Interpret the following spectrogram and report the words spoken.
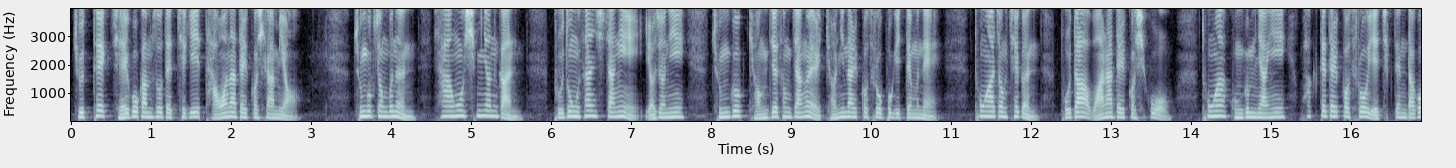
주택 재고 감소 대책이 다원화될 것이라며 중국 정부는 향후 10년간 부동산 시장이 여전히 중국 경제 성장을 견인할 것으로 보기 때문에 통화 정책은 보다 완화될 것이고 통화 공급량이 확대될 것으로 예측된다고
